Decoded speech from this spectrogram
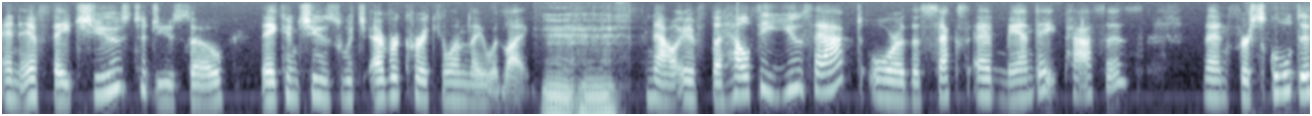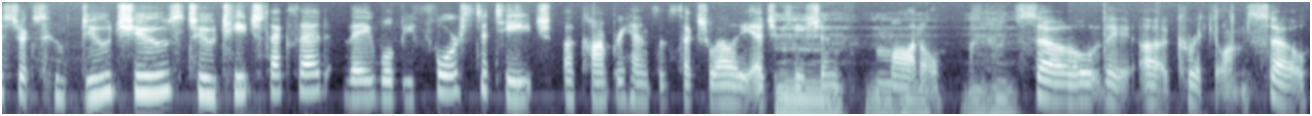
and if they choose to do so, they can choose whichever curriculum they would like. Mm-hmm. Now, if the Healthy Youth Act or the sex ed mandate passes, then for school districts who do choose to teach sex ed, they will be forced to teach a comprehensive sexuality education mm-hmm. model. Mm-hmm. So the uh, curriculum. So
